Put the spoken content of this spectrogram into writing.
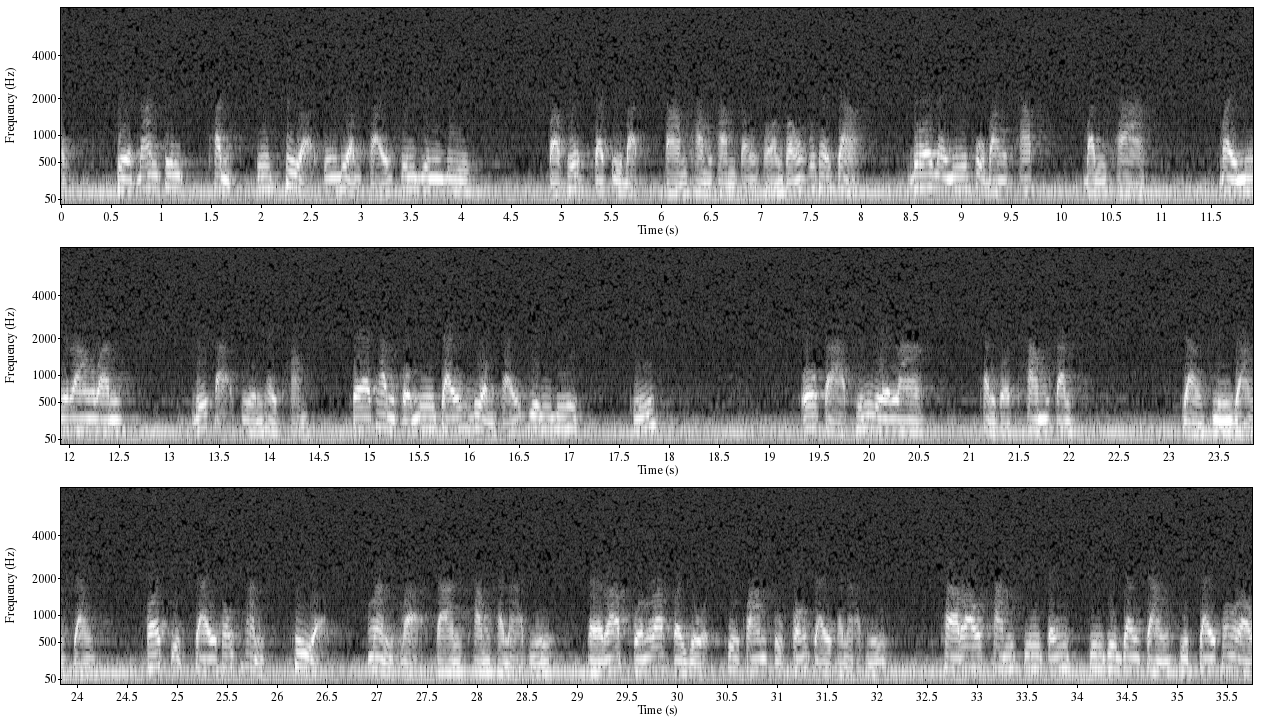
เหตุนั้นจึง ท่านจึงเชื่อจึงเลื่อมใสจึงยินดีประพฤติปฏิบัติตามธรรมคำสั่งสอนของพระพุทธเจ้า โดยไม่มีผู้บังคับบัญชา ไม่มีรางวัลหรือตะเกียนให้ทำแต่ท่านก็มีใจเลื่อมใสยินดีถึงโอกาสถึงเวลา ท่านก็ทำกัน อย่างจริงอย่างจัง เพราะจิตใจของท่านเชื่อมั่นว่าการทำขนาดนี้ แต่รับผลรับประโยชน์คือความสุขของใจขนาดนี้ ถ้าเราทำจริงจริงจริงจริงจังๆจิตใจของเรา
